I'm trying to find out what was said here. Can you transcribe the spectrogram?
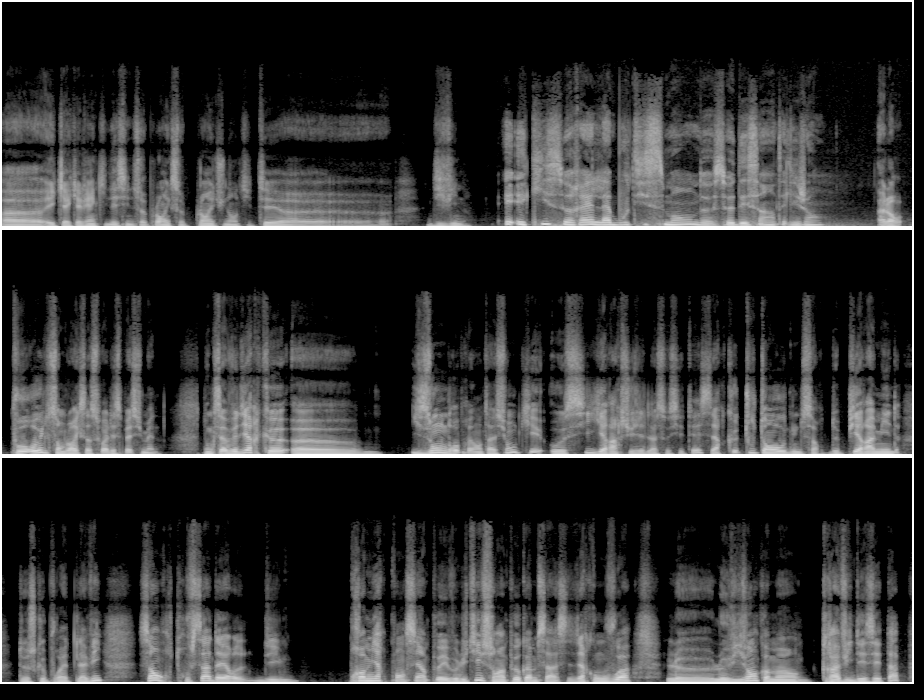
euh, et qu'il y a quelqu'un qui dessine ce plan et que ce plan est une entité divine. Et, qui serait l'aboutissement de ce dessin intelligent? Alors, pour eux, il semblerait que ce soit l'espèce humaine. Donc, ça veut dire que euh, ils ont une représentation qui est aussi hiérarchisée de la société, c'est-à-dire que tout en haut d'une sorte de pyramide de ce que pourrait être la vie, ça, on retrouve ça d'ailleurs des premières pensées un peu évolutives sont un peu comme ça, c'est-à-dire qu'on voit le, le, vivant comme un gravi des étapes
